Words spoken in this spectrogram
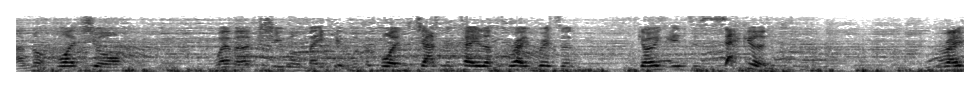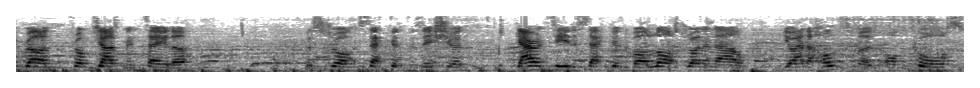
I'm not quite sure whether she will make it with the points. Jasmine Taylor for Great Britain going into second. Great run from Jasmine Taylor. The strong second position. Guaranteed a second of our last runner now. Joanna Holzmann on course.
